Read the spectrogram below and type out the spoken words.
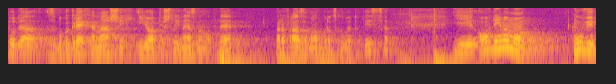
kuda zbog greha naših i otišli ne znamo gde, parafraza novgorodskog letopisca. I ovde imamo uvid,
